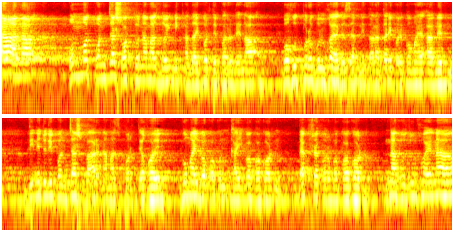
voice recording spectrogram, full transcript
না না, উম্মত পঞ্চাশ ওয়াক্ত নামাজ দৈনিক আদায় করতে পারবে না। বহুত বড় ভুল হয়ে গেছে, আপনি তাড়াতাড়ি করে কমায় আনেন। দিনে যদি পঞ্চাশ বার নামাজ পড়তে হয়, ঘুমাইব কখন, খাইব কখন, ব্যবসা করব কখন? না হুজুর হয় না,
